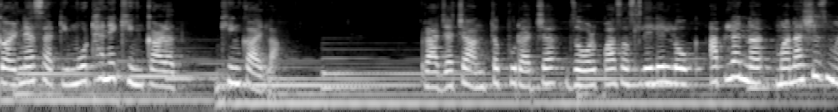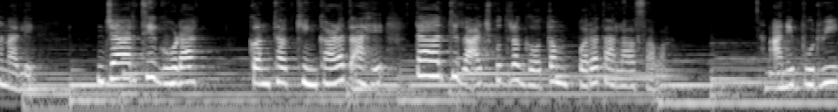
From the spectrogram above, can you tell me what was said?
कळण्यासाठी मोठ्याने खिंकाळत खिंकाळला राजाच्या अंतपुराच्या जवळपास असलेले लोक आपल्या न मनाशीच म्हणाले ज्या अर्थी घोडा कंथक खिंकाळत आहे त्या अर्थी राजपुत्र गौतम परत आला असावा. आणि पूर्वी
